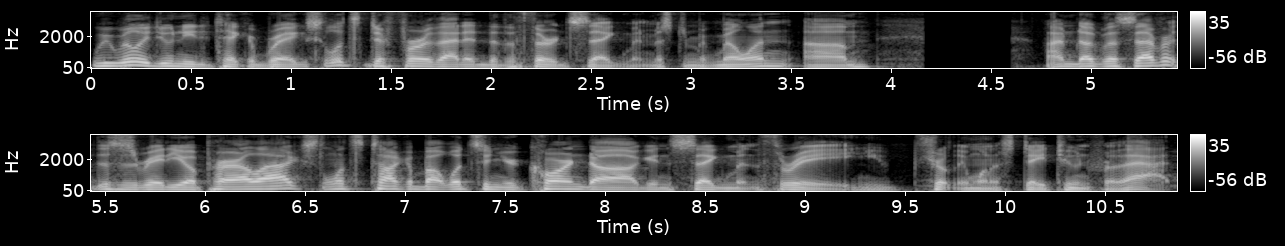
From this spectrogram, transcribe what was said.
We really do need to take a break, so let's defer that into the third segment, Mr. McMillan. Um, I'm Douglas Everett. This is Radio Parallax. Let's talk about what's in your corn dog in segment three. You certainly want to stay tuned for that.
